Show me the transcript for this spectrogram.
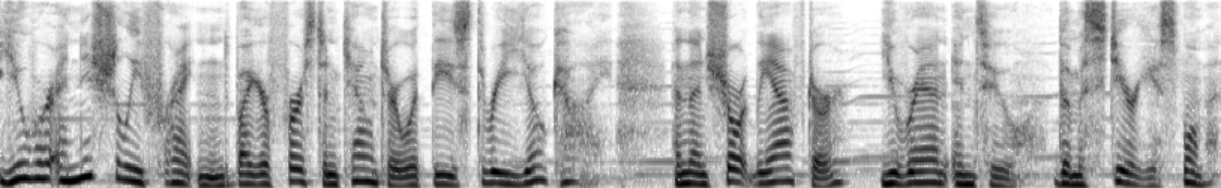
You were initially frightened by your first encounter with these three yokai, and then shortly after, you ran into the mysterious woman.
